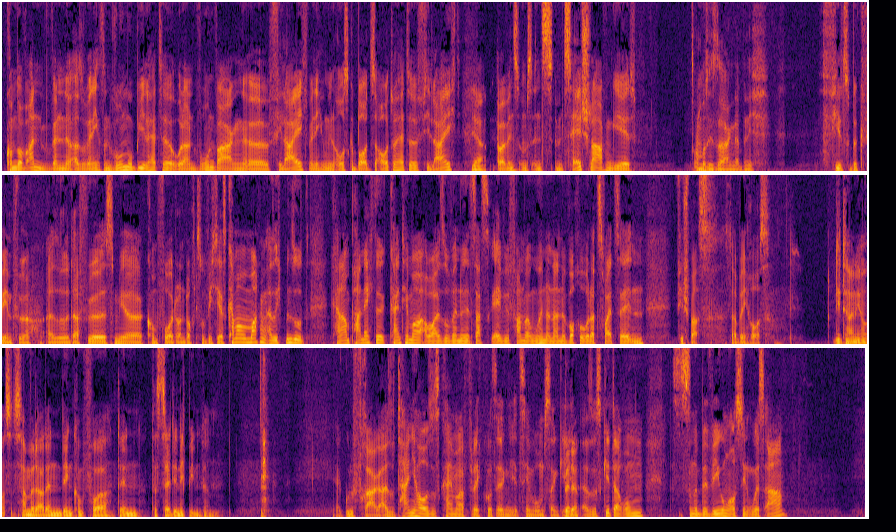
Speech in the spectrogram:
kommt drauf an, wenn also wenn ich jetzt ein Wohnmobil hätte oder einen Wohnwagen, äh, vielleicht, wenn ich irgendwie ein ausgebautes Auto hätte, vielleicht. Ja. Aber wenn es ums ins, im Zelt schlafen geht, dann muss ich sagen, da bin ich viel zu bequem für. Also dafür ist mir Komfort dann doch zu wichtig. Das kann man mal machen. Also ich bin so, keine Ahnung, ein paar Nächte, kein Thema, aber so wenn du jetzt sagst, ey, wir fahren mal irgendwo hin und dann eine Woche oder zwei Zelten, viel Spaß. Da bin ich raus. Die Tiny Houses, haben wir da denn den Komfort, den das Zelt dir nicht bieten kann? Ja, gute Frage. Also Tiny Houses kann ich mal vielleicht kurz irgendwie erzählen, worum es da geht. Bitte. Also es geht darum, das ist so eine Bewegung aus den USA,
